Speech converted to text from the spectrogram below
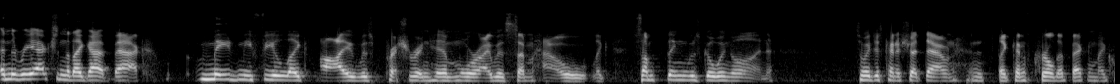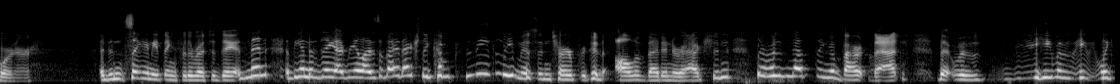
and the reaction that I got back made me feel like I was pressuring him or I was somehow, like, something was going on. So I just kind of shut down and like kind of curled up back in my corner. I didn't say anything for the rest of the day. And then at the end of the day, I realized that I had actually completely misinterpreted all of that interaction. There was nothing about that that was, he was, he, like,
